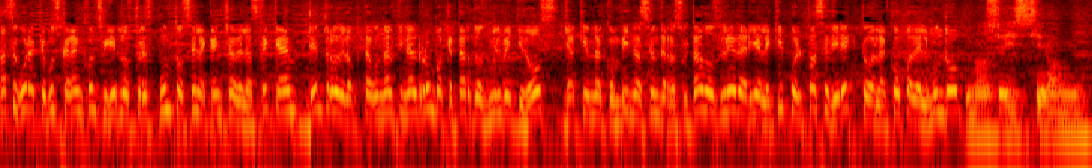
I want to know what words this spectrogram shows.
asegura que buscarán conseguir los tres puntos en la cancha del Azteca dentro del octagonal final rumbo a Qatar 2022, ya que una combinación de resultados le daría al equipo el pase directo a la Copa del Mundo. No se hicieron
